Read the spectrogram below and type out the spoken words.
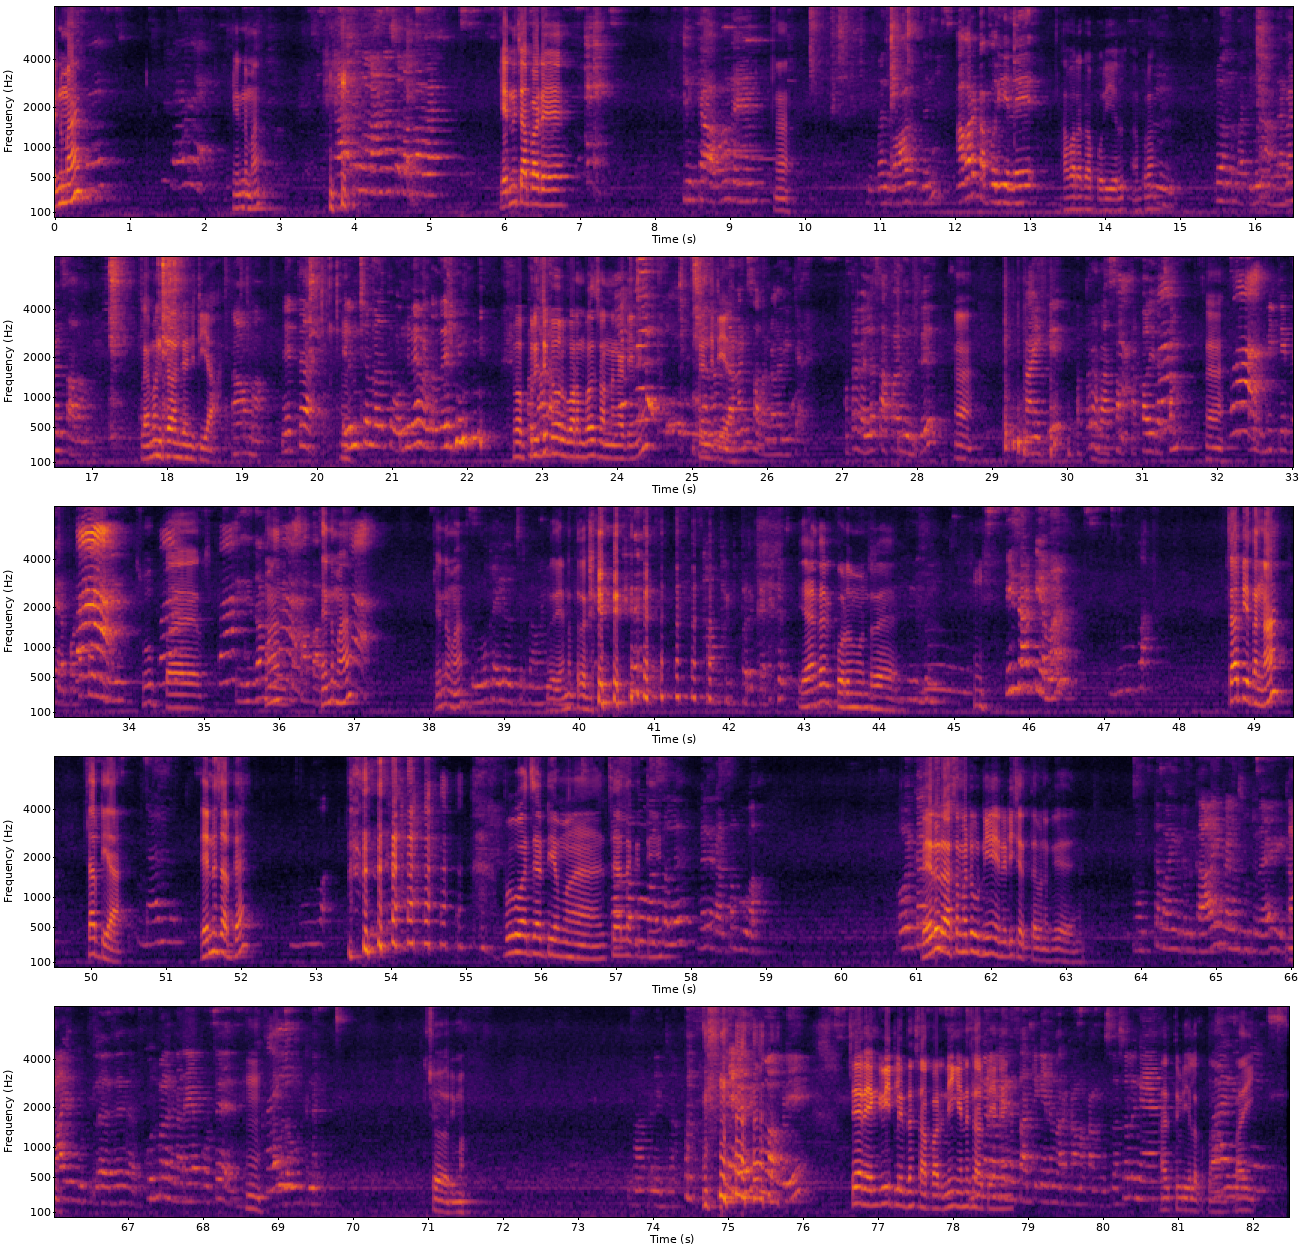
என்னம்மா? என்னம்மா? என்ன சாப்பாடு? அவரைக்காய் பொரியல். அவரைக்காய் பொரியல் அப்புறம்? லெமன் சாதம். லெமன் சாதம் செஞ்சிட்டியா? எலுமிச்சம்பழத்தை ஒன்றுமே பண்ணுறதே இப்போ ஃப்ரிட்ஜு டூர் போகும்போது சொன்னங்காட்டின்னு செஞ்சிட்டியா? லெமன் சாதம் கலரிட்டேன். அப்புறம் வெள்ளை சாப்பாடு இருக்கு. காய்க்கு அப்புறம் ரசம் தக்காளி ரசம் வீட்லயே பேர போட்ட சூப்பர். என்னம்மா? என்னம்மா? கையில் வச்சிருக்காங்க. இது என்னத்துல ஏன்டா கொடுமன்ற? நீ சாப்பிட்டியாம்மா? சாப்பிட்டியா தங்க? சாப்பிட்டியா? என்ன சாப்பிட்ட? பூவா. சாப்பிட்டியம்மா? சொல்லு. காய் வெறும் ரசம் மட்டும் விட்டியே என்னடி செத்த உனக்கு முட்டை வாங்கிட்டு காய் பேலன்ஸ் விட்டுவேன் காய் நிறைய போட்டு சரிம்மா. சரி எங்கள் வீட்டில் இதுதான் சாப்பாடு. என்ன நீங்க சாப்பிட்டீங்க? என்ன சொல்லுங்க. அடுத்த வீடியோவில் பார்க்கலாம். பாய்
